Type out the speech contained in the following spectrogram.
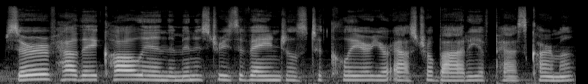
Observe how they call in the ministries of angels to clear your astral body of past karma,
